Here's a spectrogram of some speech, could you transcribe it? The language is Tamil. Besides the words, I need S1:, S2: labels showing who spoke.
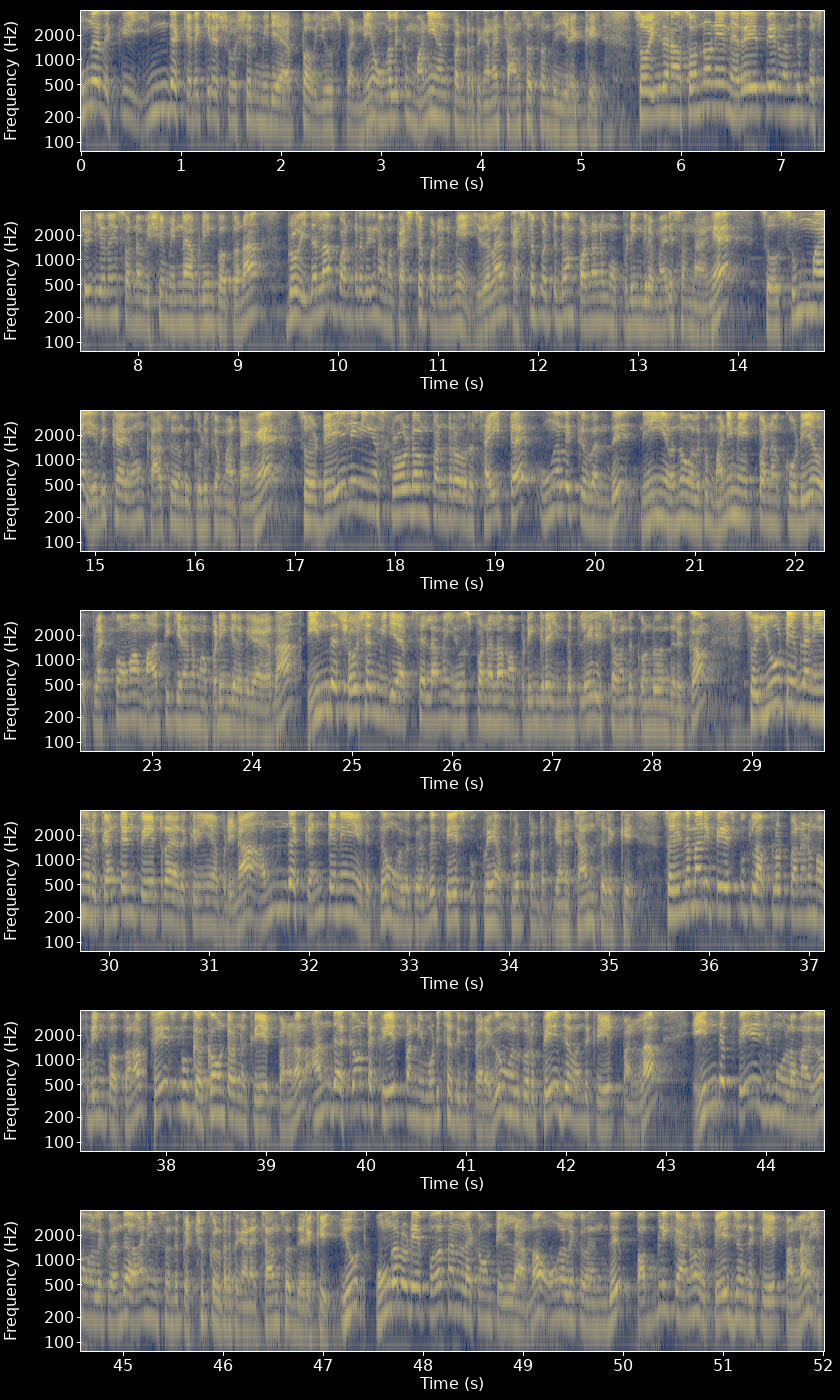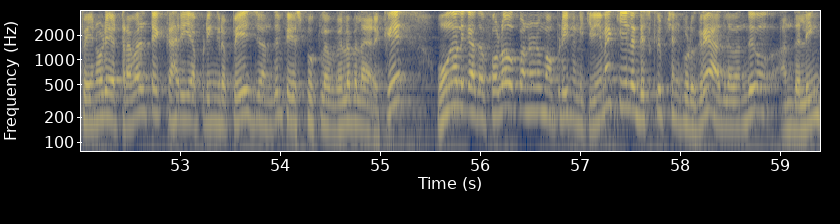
S1: உங்களுக்கு இந்த கிடைக்கிற சோஷியல் மீடியா ஆப்பை யூஸ் பண்ணி உங்களுக்கு மணி ஏர்ன் பண்ணுறதுக்கான சான்சஸ் வந்து இருக்குது ஸோ இதை நான் சொன்னோன்னே நிறைய பேர் வந்து ஃபஸ்ட் வீடியோலையும் சொன்ன விஷயம் என்ன அப்படின்னு பார்த்தோன்னா ப்ரோ இதெல்லாம் பண்ணுறதுக்கு நம்ம கஷ்டப்படணுமே. இதெல்லாம் கஷ்டப்பட்டு தான் பண்ணணும் அப்படிங்கிற மாதிரி சொன்னாங்க. ஸோ சும்மா எதுக்காகவும் காசு வந்து கொடுக்க மாட்டாங்க. ஸோ டெய்லி நீங்கள் ஸ்க்ரோல் டவுன் பண்ணுற ஒரு சைட்டை உங்களுக்கு வந்து நீங்கள் வந்து உங்களுக்கு மணி மேக் பண்ணக்கூடிய ஒரு பிளாட்ஃபார்மாக மாற்றிக்கிறணும் அப்படிங்கிறதுக்காக தான் இந்த சோஷியல் மீடியா ஆப்ஸ் எல்லாமே யூஸ் பண்ணலாம் அப்படிங்கிற இந்த பிளேலிஸ்ட்டை வந்து கொண்டு வந்திருக்கோம். ஸோ யூடியூப் டைமில் நீங்கள் ஒரு கண்டென்ட் க்ரியேட்டராக இருக்கிறீங்க அப்படின்னா அந்த கண்டென்ட்டே எடுத்து உங்களுக்கு வந்து ஃபேஸ்புக்லேயே அப்லோட் பண்ணுறதுக்கான சான்ஸ் இருக்குது ஸோ இந்த மாதிரி ஃபேஸ்புக்கில் அப்லோட் பண்ணணும் அப்படின்னு பார்த்தோம்னா ஃபேஸ்புக் அக்கௌண்ட் ஒன்று கிரியேட் பண்ணணும். அந்த அக்கௌண்ட்டை க்ரியேட் பண்ணி முடிச்சதுக்கு பிறகு உங்களுக்கு ஒரு பேஜை வந்து கிரியேட் பண்ணலாம். இந்த பேஜ் மூலமாக உங்களுக்கு வந்து ஏர்னிங்ஸ் வந்து பெற்றுக்கொள்றதுக்கான சான்ஸ் வந்து இருக்குது யூ உங்களுடைய பர்சனல் அக்கௌண்ட் இல்லாமல் உங்களுக்கு வந்து பப்ளிக்கான ஒரு பேஜ் வந்து கிரியேட் பண்ணலாம். இப்போ என்னுடைய ட்ராவல் டெக் ஹரி அப்படிங்கிற பேஜ் வந்து ஃபேஸ்புக்கில் அவைலபிளாக இருக்குது உங்களுக்கு அதை ஃபாலோ பண்ணணும் அப்படின்னு நினைக்கிறீங்கன்னா கீழே டிஸ்கிரிப்ஷன் கொடுக்குறேன். அதில் வந்து அந்த லிங்க்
